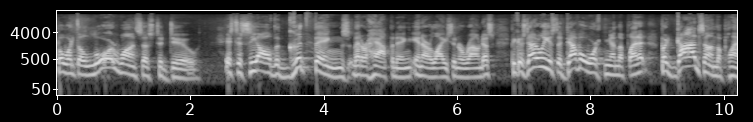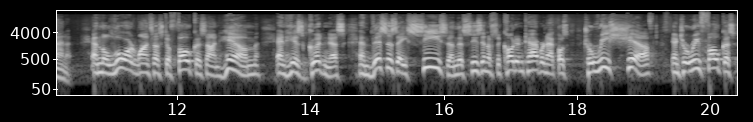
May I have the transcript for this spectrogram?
But what the Lord wants us to do is to see all the good things that are happening in our lives and around us because not only is the devil working on the planet, but God's on the planet. And the Lord wants us to focus on Him and His goodness. And this is a season, this season of Sukkot and Tabernacles, to reshift and to refocus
